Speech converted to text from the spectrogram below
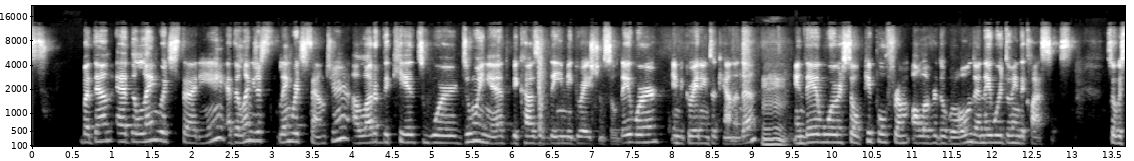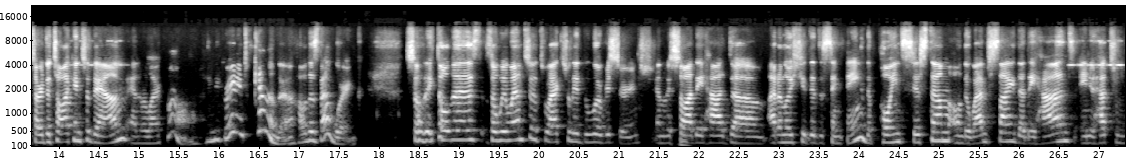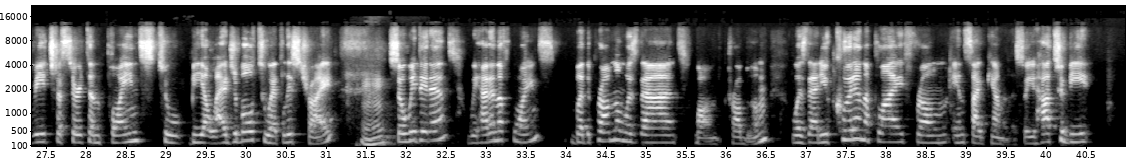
but then at the language study, at the language language center, a lot of the kids were doing it because of the immigration. So they were immigrating to Canada, Mhm. and they were so people from all over the world, and they were doing the classes. So we started talking to them, and we're like, "Oh, immigrating to Canada, how does that work?" So they told us. So we went to to actually do a research, and we saw they had. Um, I don't know if you did the same thing. The point system on the website that they had, and you had to reach a certain points to be eligible to at least try. Mhm. So we didn't. We had enough points, but the problem was that well, the problem was that you couldn't apply from inside Canada. So you had to be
